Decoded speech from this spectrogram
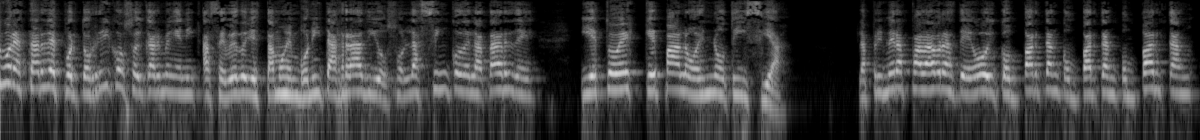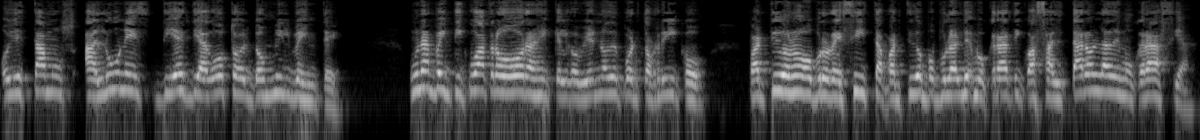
buenas tardes, Puerto Rico. Soy Carmen Acevedo y estamos en Bonita Radio. Son las 5 de la tarde y esto es ¿Qué palo es noticia? Las primeras palabras de hoy, compartan, compartan, compartan. Hoy estamos a lunes 10 de agosto del 2020. Unas 24 horas en que el gobierno de Puerto Rico, Partido Nuevo Progresista, Partido Popular Democrático, asaltaron la democracia.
